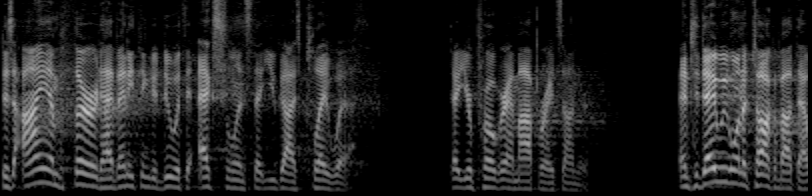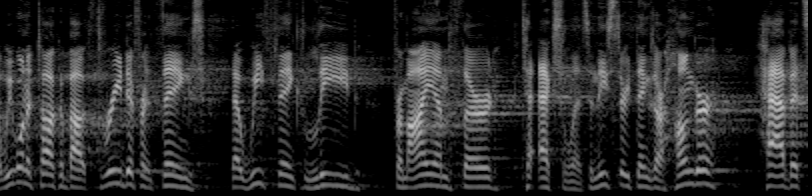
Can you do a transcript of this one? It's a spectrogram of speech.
Does I am third have anything to do with the excellence that you guys play with, that your program operates under? And today we want to talk about that. We want to talk about three different things that we think lead from I am third to excellence. And these three things are hunger, habits,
